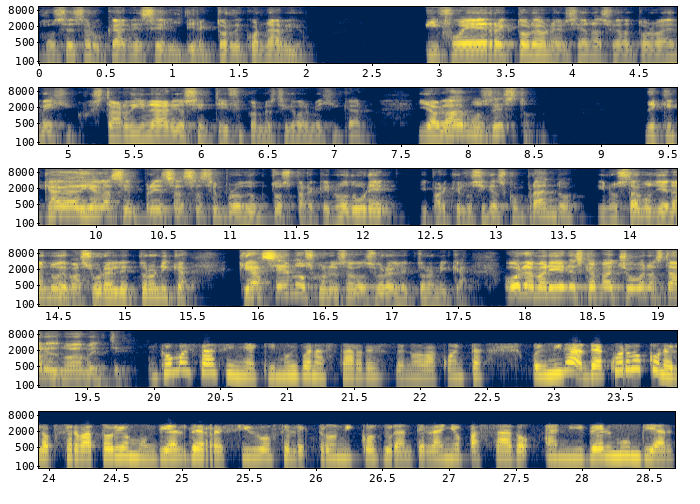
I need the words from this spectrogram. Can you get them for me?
José Sarucán es el director de Conavio y fue rector de la Universidad Nacional Autónoma de México, extraordinario científico investigador mexicano. Y hablábamos de esto, ¿no? De que cada día las empresas hacen productos para que no duren y para que los sigas comprando. Y nos estamos llenando de basura electrónica. ¿Qué hacemos con esa basura electrónica? Hola, María Inés Camacho, buenas tardes nuevamente. ¿Cómo estás, Iñaki? Muy buenas tardes de nueva cuenta. Pues mira, de acuerdo con el Observatorio Mundial de Residuos Electrónicos durante el año pasado, a nivel mundial,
